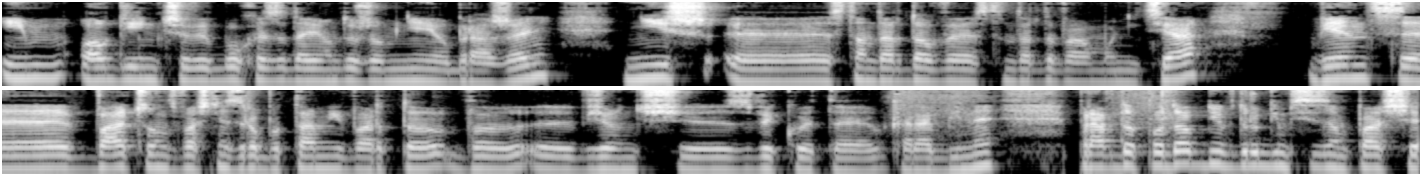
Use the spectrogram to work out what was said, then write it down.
im ogień czy wybuchy zadają dużo mniej obrażeń niż standardowe, standardowa amunicja. Więc e, walcząc właśnie z robotami warto w, wziąć e, zwykłe te karabiny. Prawdopodobnie w drugim Season Passie,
